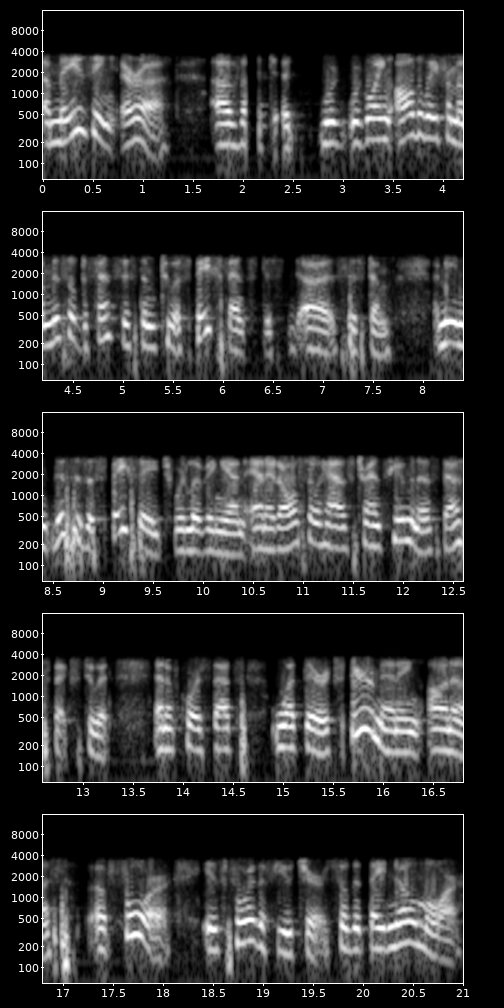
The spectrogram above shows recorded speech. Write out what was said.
amazing era of uh, we're, we're going all the way from a missile defense system to a space fence uh, system. I mean, this is a space age we're living in, and it also has transhumanist aspects to it. And of course, that's what they're experimenting on us uh, for, is for the future, so that they know more.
